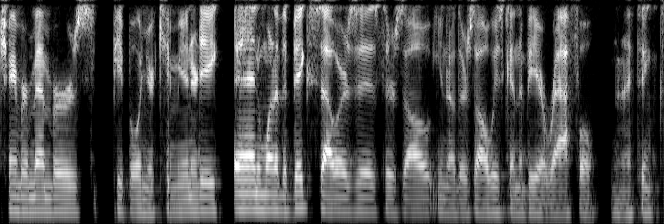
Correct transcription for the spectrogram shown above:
chamber members, people in your community. And one of the big sellers is there's all you know there's always going to be a raffle, and I think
